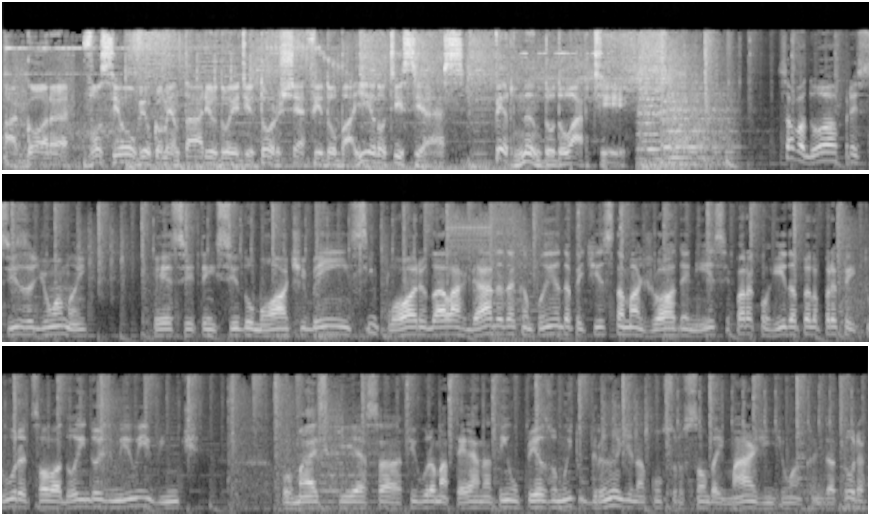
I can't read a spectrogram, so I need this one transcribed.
Agora você ouve o comentário do editor-chefe do Bahia Notícias, Fernando Duarte. Salvador precisa de uma mãe. Esse tem sido o mote bem simplório da largada da campanha da petista Major Denise para a corrida pela Prefeitura de Salvador em 2020. Por mais que essa figura materna tenha um peso muito grande na construção da imagem de uma candidatura,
